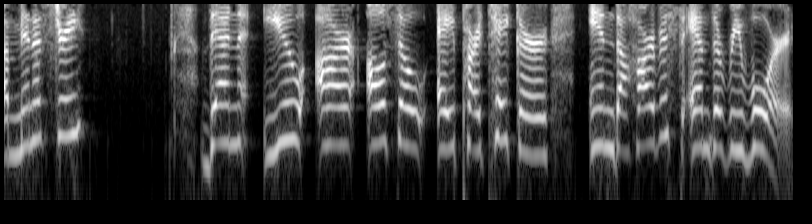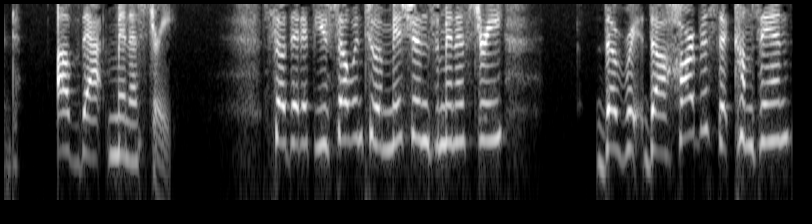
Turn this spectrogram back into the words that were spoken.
a ministry, then you are also a partaker in the harvest and the reward of that ministry. So that if you sow into a missions ministry, the, the harvest that comes in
